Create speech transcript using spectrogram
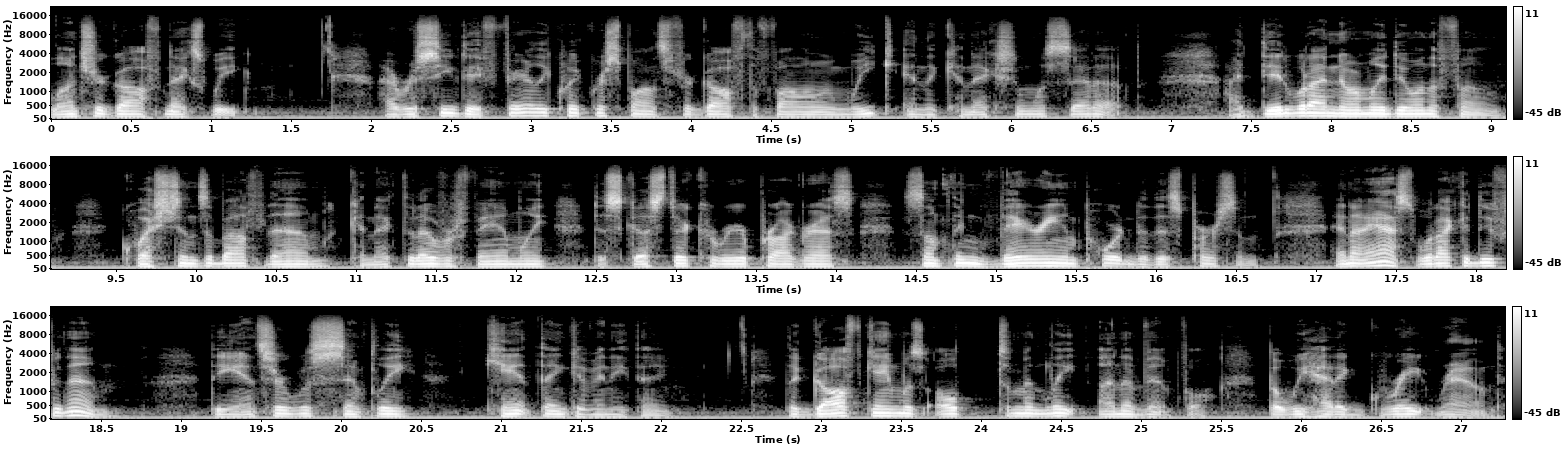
Lunch or golf next week. I received a fairly quick response for golf the following week and the connection was set up. I did what I normally do on the phone questions about them, connected over family, discussed their career progress, something very important to this person, and I asked what I could do for them. The answer was simply, can't think of anything. The golf game was ultimately uneventful, but we had a great round.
